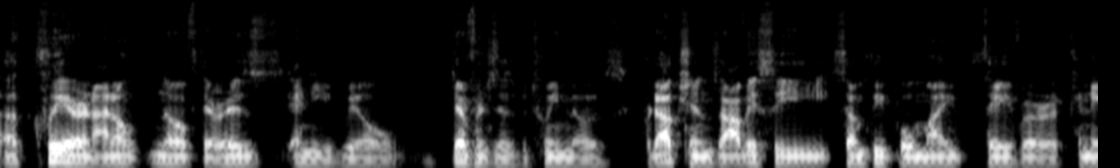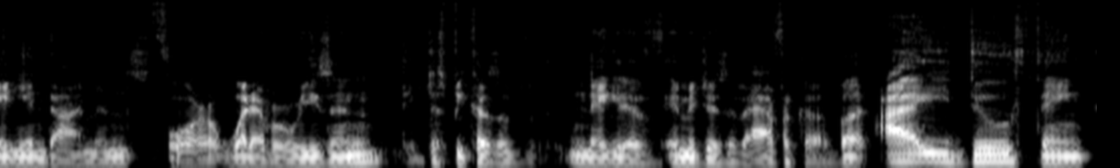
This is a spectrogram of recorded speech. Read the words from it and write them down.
uh, clear, and I don't know if there is any real differences between those productions. Obviously, some people might favor Canadian diamonds for whatever reason, just because of negative images of Africa. But I do think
